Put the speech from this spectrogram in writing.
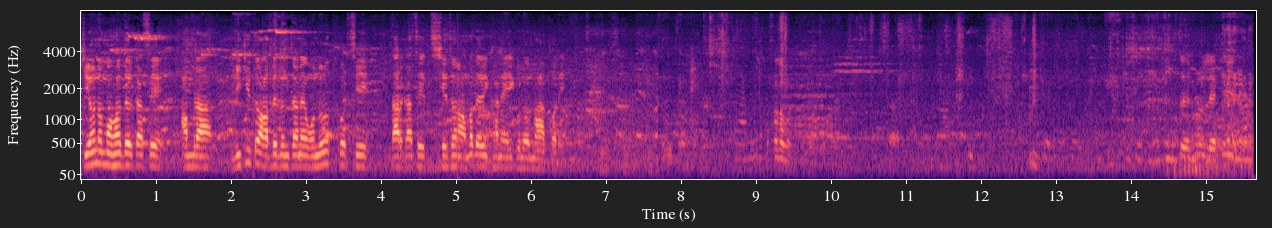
টিয়নো মহোদয়ের কাছে আমরা লিখিত আবেদন জানায় অনুরোধ করছি তার কাছে সেজন্য আমাদের এখানে এইগুলো না করে। ਤੇ ਹੁਣ ਲੈ ਕੇ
